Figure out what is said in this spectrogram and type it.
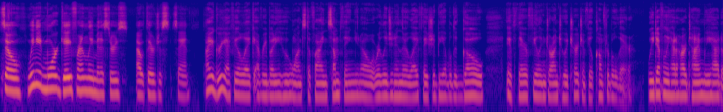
So, we need more gay friendly ministers out there just saying. I agree. I feel like everybody who wants to find something, you know, religion in their life, they should be able to go if they're feeling drawn to a church and feel comfortable there. We definitely had a hard time. We had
